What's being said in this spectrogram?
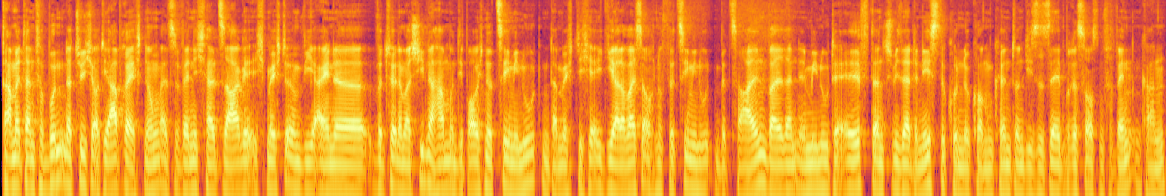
damit dann verbunden natürlich auch die Abrechnung. Also wenn ich halt sage, ich möchte irgendwie eine virtuelle Maschine haben und die brauche ich nur 10 Minuten, dann möchte ich ja idealerweise auch nur für 10 Minuten bezahlen, weil dann in Minute 11 dann schon wieder der nächste Kunde kommen könnte und diese selben Ressourcen verwenden kann.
